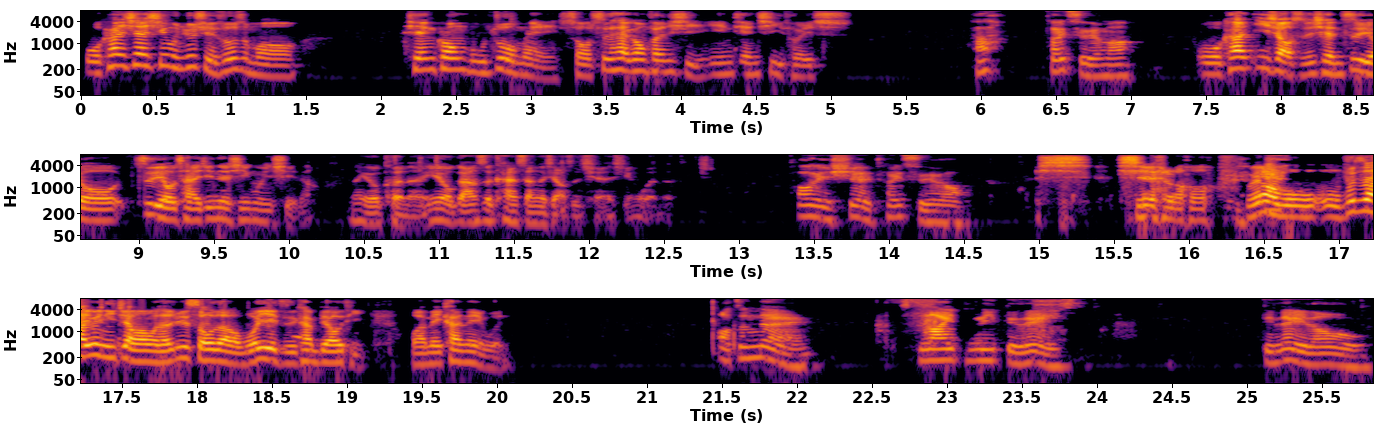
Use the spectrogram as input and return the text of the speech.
我看现在新闻就写说什么天空不作美，首次太空分析因天气推迟，啊，推迟了吗？我看一小时前自由自由财经的新闻写的，那有可能，因为我刚刚是看三个小时前的新闻的。Holy shit，推迟了，谢谢喽。没有，我我不知道，因为你讲完我才去搜的，我也只看标题，我还没看内文。哦，真的，slightly delays，delay 喽。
